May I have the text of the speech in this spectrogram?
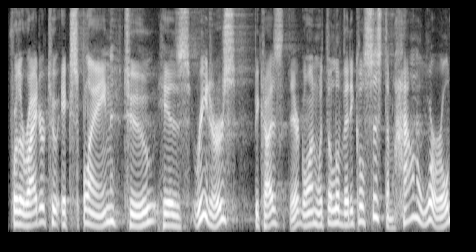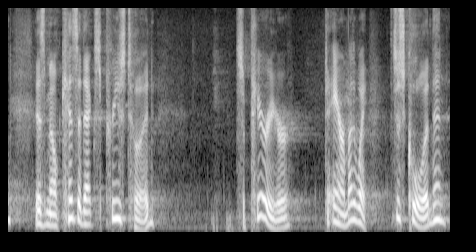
for the writer to explain to his readers because they're going with the Levitical system. How in the world is Melchizedek's priesthood superior to Aaron? By the way, it's just cool, isn't it?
